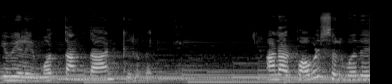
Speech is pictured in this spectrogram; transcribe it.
இவைகளின் மொத்தம்தான் கிருபை. ஆனால் பவுல் சொல்வது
